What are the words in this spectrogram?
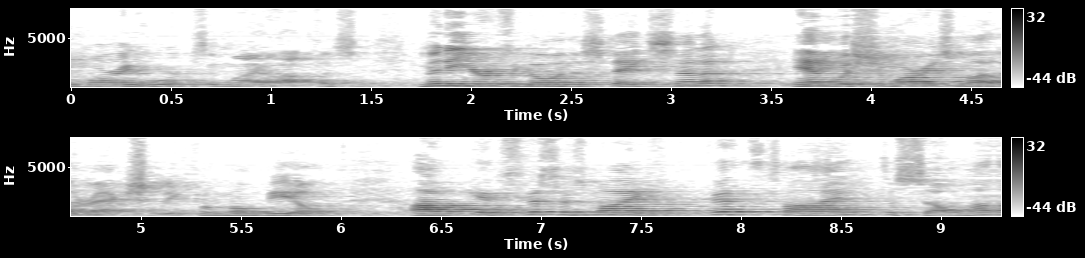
Shamari, who works in my office, many years ago in the state senate, and with Shamari's mother, actually, from Mobile. Um, this is my fifth time to Selma.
